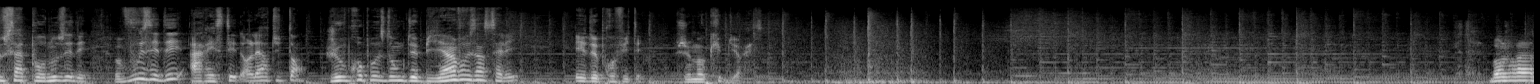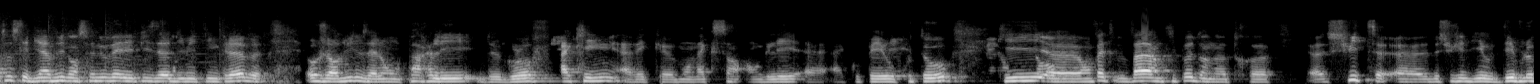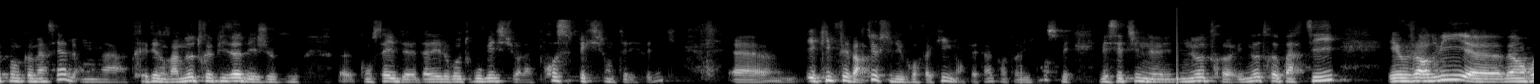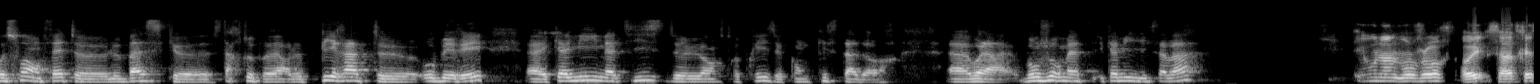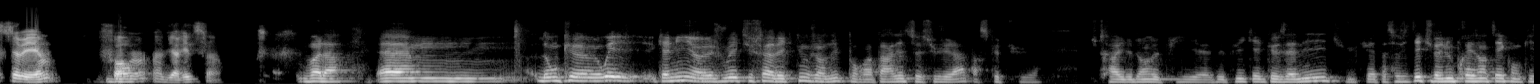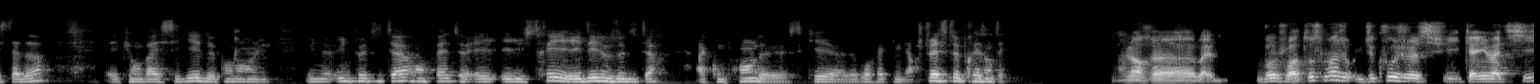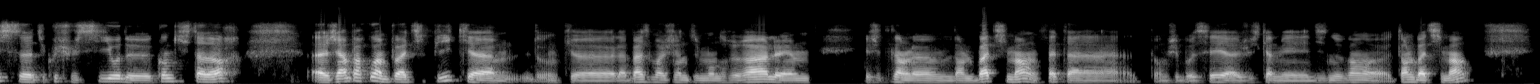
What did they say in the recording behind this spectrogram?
Tout ça pour nous aider, vous aider à rester dans l'air du temps. Je vous propose donc de bien vous installer et de profiter. Je m'occupe du reste. Bonjour à tous et bienvenue dans ce nouvel épisode du Meeting Club. Aujourd'hui, nous allons parler de growth hacking avec euh, mon accent anglais euh, à couper au couteau, qui euh, en fait va un petit peu dans notre suite de sujets liés au développement commercial. On a traité dans un autre épisode et je vous conseille d'aller le retrouver sur la prospection téléphonique, et qui fait partie aussi du growth hacking en fait, hein, quand on y pense, mais, c'est une, autre, une autre partie. Et aujourd'hui, euh, ben, on reçoit en fait euh, le basque euh, start-upper, le pirate béret, Camille Matisse de l'entreprise Conquistador. voilà. Bonjour Camille, ça va? Et bonjour. Oui, ça va très très bien. Forme à Biarritz. Voilà. donc, oui, Camille, je voulais que tu sois avec nous aujourd'hui pour parler de ce sujet-là parce que tu, tu travailles dedans depuis, euh, depuis quelques années, tu, as ta société, tu vas nous présenter Conquistador, et puis on va essayer de, pendant une, une, petite heure, en fait, illustrer et aider nos auditeurs à comprendre ce qu'est euh, le gros hacking. Alors, je te laisse te présenter. Alors, euh, bah, bonjour à tous. Moi, du coup, je suis Camille Matisse. Du coup, je suis le CEO de Conquistador. j'ai un parcours un peu atypique. donc, la base, moi, je viens du monde rural. Et, j'étais dans le, dans le bâtiment, en fait. donc, j'ai bossé euh, jusqu'à mes 19 ans euh, dans le bâtiment.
